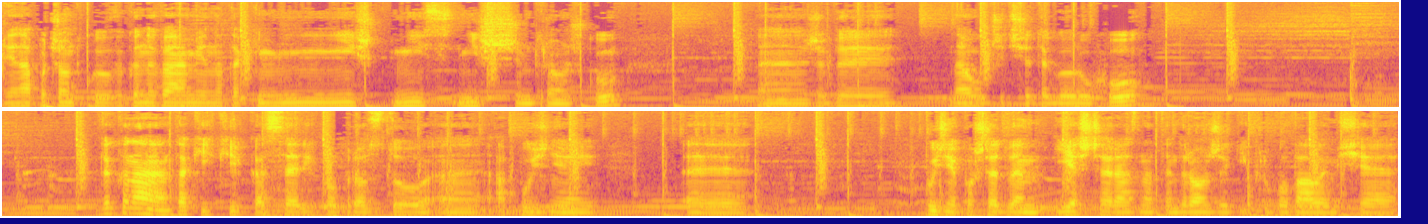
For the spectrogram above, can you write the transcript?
Ja na początku wykonywałem je na takim niż, nis, niższym drążku, e, żeby nauczyć się tego ruchu. Wykonałem takich kilka serii po prostu, e, a później e, później poszedłem jeszcze raz na ten drążek i próbowałem się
